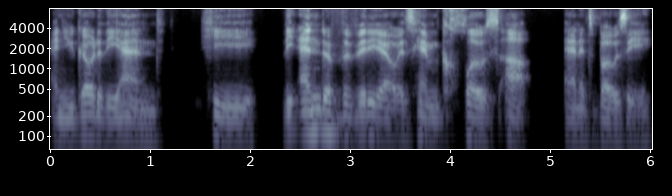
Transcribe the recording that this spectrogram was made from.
and you go to the end, he the end of the video is him close up and it's Bosie.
